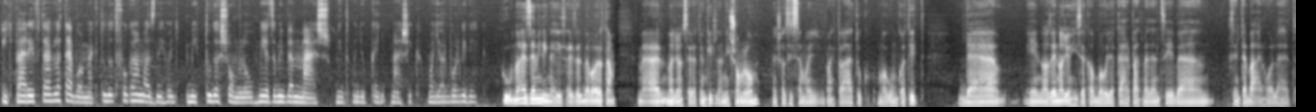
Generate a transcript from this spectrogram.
Így pár év távlatából meg tudod fogalmazni, hogy mit tud a somló? Mi az, amiben más, mint mondjuk egy másik magyar borvidék? Hú, na ezzel mindig nehéz helyzetbe voltam, mert nagyon szeretünk itt lenni Somlom, és azt hiszem, hogy megtaláltuk magunkat itt, de én azért nagyon hiszek abba, hogy a Kárpát-medencében szinte bárhol lehet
